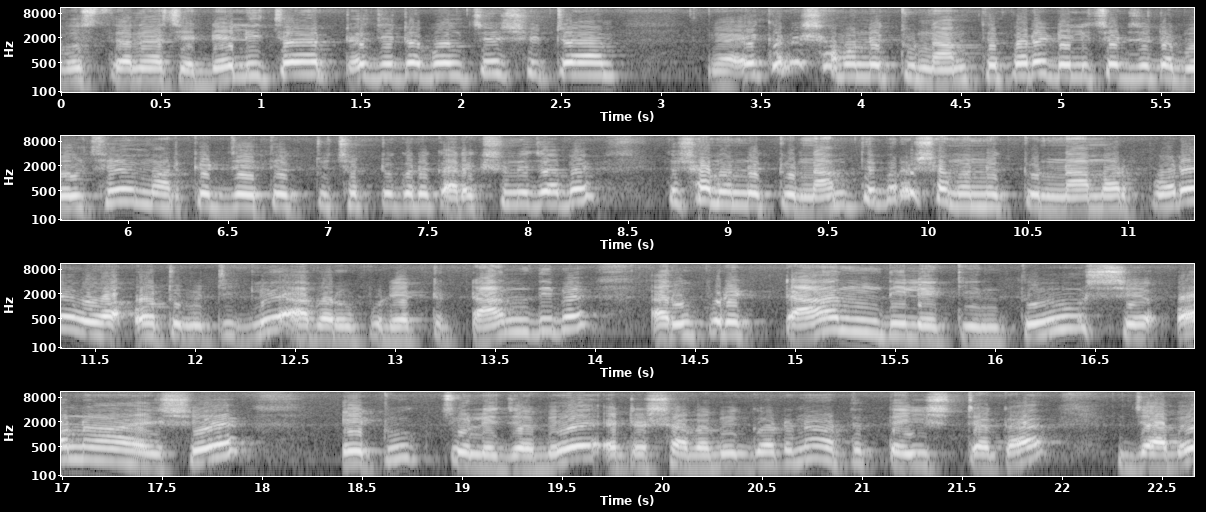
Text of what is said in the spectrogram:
অবস্থানে আছে? ডেলি চার্ট যেটা বলছে সেটা এখানে সামান্য একটু নামতে পারে। ডেলি চার্ট যেটা বলছে মার্কেট যেহেতু একটু ছোট্ট করে কারেকশনে যাবে, তো সামান্য একটু নামতে পারে, সামান্য একটু নামার পরে ও অটোমেটিকলি আবার উপরে একটা টান দিবে। আর উপরে টান দিলে কিন্তু সে অনায়াসে এটুক চলে যাবে। এটা স্বাভাবিক ঘটনা, অর্থাৎ তেইশ টাকা যাবে।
